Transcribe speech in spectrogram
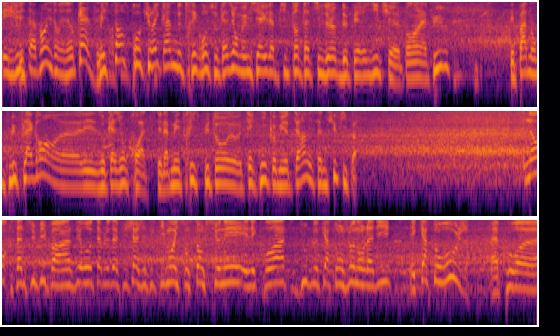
Et juste Mais- avant, ils ont une occasion. Mais sans se procurer quand même de très grosses occasions, même s'il y a eu la petite tentative de lobe de Perisic euh, pendant la pub, c'est pas non plus flagrant euh, les occasions croates. C'est la maîtrise plutôt euh, technique au milieu de terrain, mais ça ne suffit pas. Non, ça ne suffit pas. Un zéro au tableau d'affichage. Effectivement, ils sont sanctionnés. Et les Croates, double carton jaune, on l'a dit, et carton rouge euh, pour euh,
